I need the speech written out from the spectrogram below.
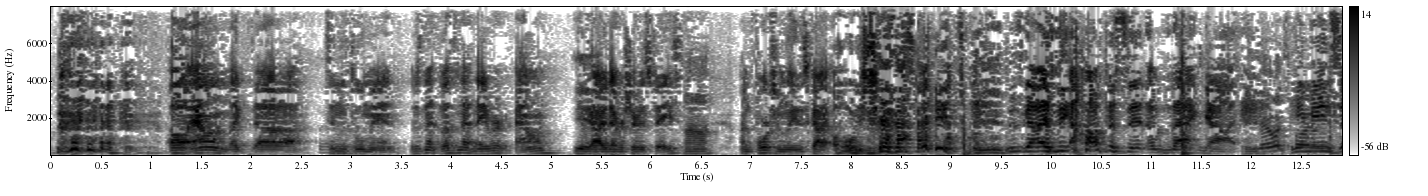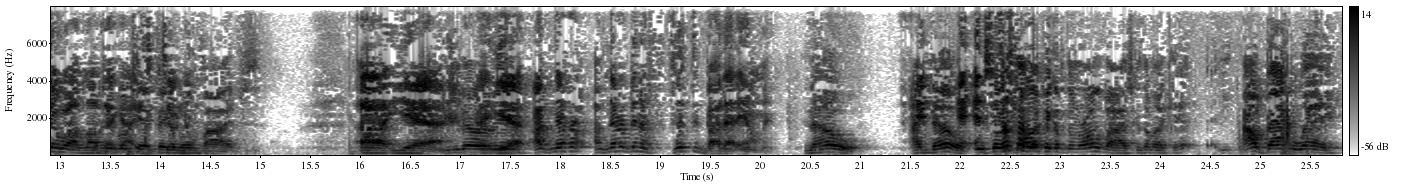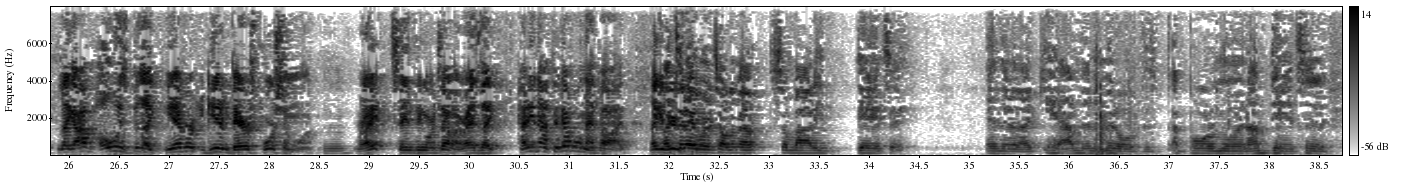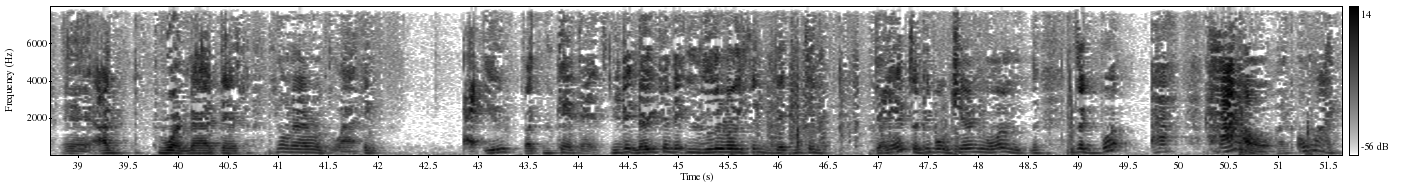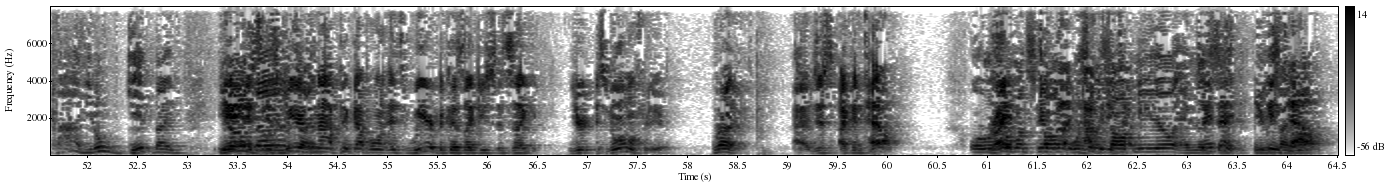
oh, Alan, like uh, Tim the Tool Man. Wasn't that wasn't that neighbor Alan? The Yeah. guy who never showed his face. Uh-huh. Unfortunately, this guy always shows his face. this guy is the opposite of that guy. know what's he means so well. I love that People guy. can't He's pick so up on vibes. Uh, yeah. You know what I Uh, mean? Yeah. I've never, I've never been afflicted by that ailment. No, I know. And- and so sometimes I pick up the wrong vibes because I'm like, eh, I'll back away. Like I've always been like, you ever get embarrassed for someone, Mm-hmm. right? Same thing we're talking about, right? It's like, how do you not pick up on that vibe? Like, if Like today, we were talking about somebody dancing, and they're like, "Yeah, I'm in the middle of this a ballroom and I'm dancing, and I won mad dance." You don't know everyone's laughing at you, like you can't dance. You didn't know you can dance. You literally think that you can dance, and people are cheering you on. It's like, what? How? Like, oh my god, you don't get like. You know yeah, what it's, I'm it's weird like- to not pick up on. It's weird because like you, it's like you're, it's normal for you. right. I just, I can tell. Or when Right? someone's, People talk, be like, how someone's talking to you and they Same say, thing. You you're can tell. "Oh,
